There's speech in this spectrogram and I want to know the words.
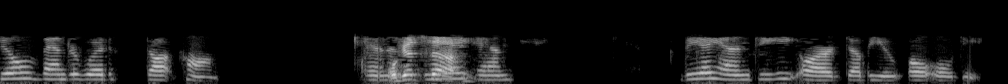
jillvanderwood.com. And well, good stuff. V-A-N, V-A-N-D-E-R-W-O-O-D.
